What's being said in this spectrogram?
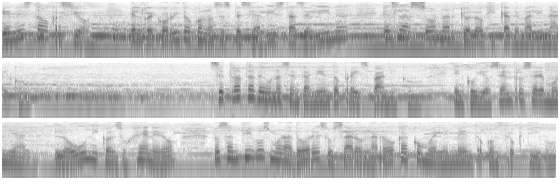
En esta ocasión, el recorrido con los especialistas de Lina es la zona arqueológica de Malinalco. Se trata de un asentamiento prehispánico, en cuyo centro ceremonial, lo único en su género, los antiguos moradores usaron la roca como elemento constructivo.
